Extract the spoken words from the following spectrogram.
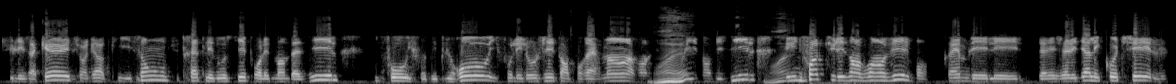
Tu les accueilles, tu regardes qui ils sont, tu traites les dossiers pour les demandes d'asile. Il faut, il faut des bureaux, il faut les loger temporairement avant de les envoyer dans des villes. Et une fois que tu les envoies en ville, bon, quand même les, les j'allais dire les coacher, le-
